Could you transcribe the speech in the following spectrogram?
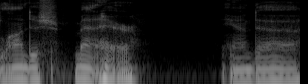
blondish matte hair, and uh,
